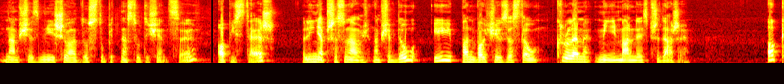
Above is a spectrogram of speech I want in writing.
nam się zmniejszyła do 115 tysięcy, opis też, linia przesunęła nam się w dół i pan Wojciech został królem minimalnej sprzedaży. Ok.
